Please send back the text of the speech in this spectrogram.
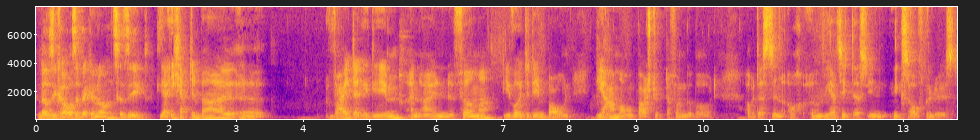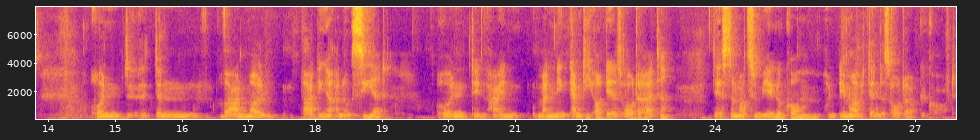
Und da haben Sie die Karosse weggenommen, zersägt. Ja, ich habe den mal äh, weitergegeben an eine Firma, die wollte den bauen. Die haben auch ein paar Stück davon gebaut. Aber das sind auch, irgendwie hat sich das in nichts aufgelöst. Und äh, dann waren mal ein paar Dinge annonciert. Und den einen Mann, den kannte ich auch, der das Auto hatte. Der ist dann mal zu mir gekommen und dem habe ich dann das Auto abgekauft.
